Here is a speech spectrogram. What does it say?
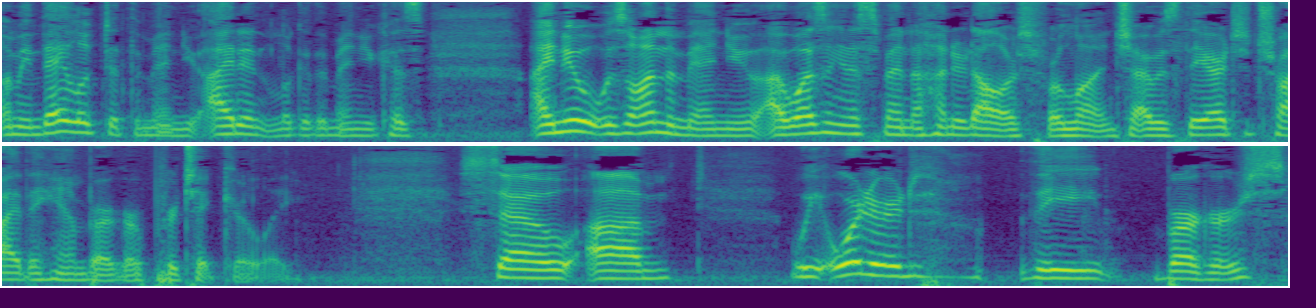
I mean they looked at the menu. I didn't look at the menu cuz I knew it was on the menu. I wasn't going to spend $100 for lunch. I was there to try the hamburger particularly. So um, we ordered the burgers,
